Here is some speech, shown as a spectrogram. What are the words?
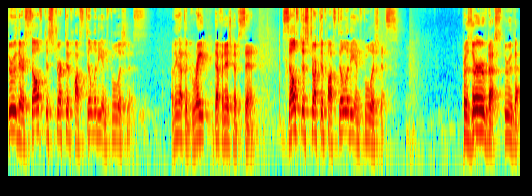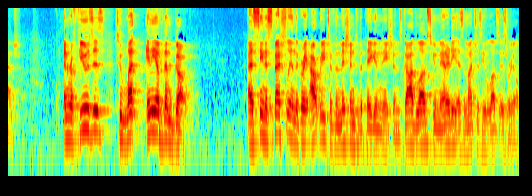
through their self destructive hostility and foolishness. I think that's a great definition of sin self destructive hostility and foolishness. Preserved us through that and refuses to let any of them go. As seen especially in the great outreach of the mission to the pagan nations, God loves humanity as much as he loves Israel.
